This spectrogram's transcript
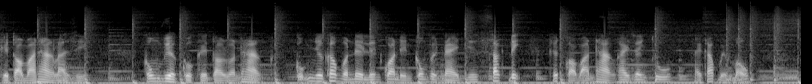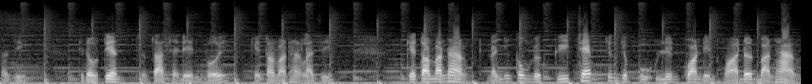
kế toán bán hàng là gì? Công việc của kế toán bán hàng cũng như các vấn đề liên quan đến công việc này như xác định kết quả bán hàng hay doanh thu hay các biểu mẫu là gì? Thì đầu tiên, chúng ta sẽ đến với kế toán bán hàng là gì. Kế toán bán hàng là những công việc ghi chép những nghiệp vụ liên quan đến hóa đơn bán hàng,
